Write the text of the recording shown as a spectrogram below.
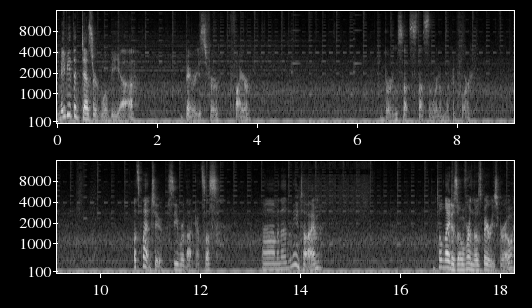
Maybe the desert will be, uh, berries for fire. For burns, that's, that's the word I'm looking for. Let's plant two, see where that gets us. Um, and then in the meantime, until night is over and those berries grow,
